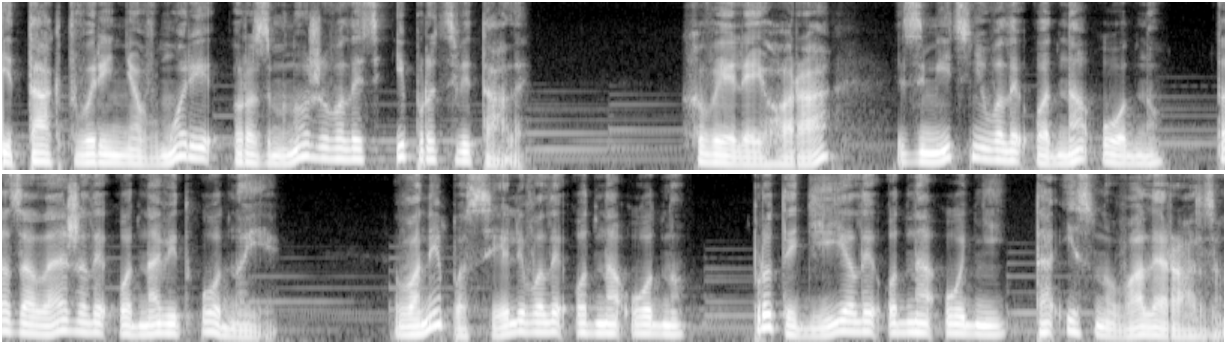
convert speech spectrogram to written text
і так творіння в морі розмножувались і процвітали. Хвиля й гора зміцнювали одна одну та залежали одна від одної. Вони посилювали одна одну, протидіяли одна одній та існували разом.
